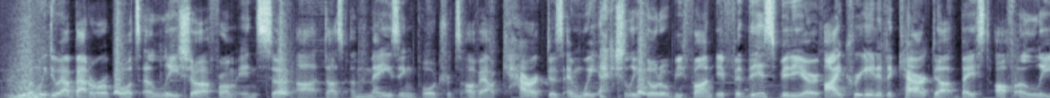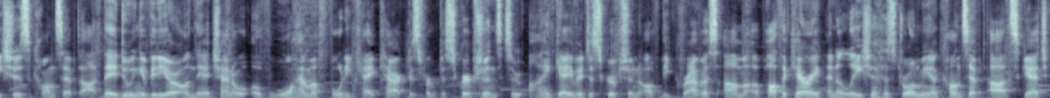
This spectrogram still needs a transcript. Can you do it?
When we do our battle reports, Alysha from Insert Art does amazing portraits of our characters, and we actually thought it would be fun if for this video, I created a character based off Alysha's concept art. They're doing a video on their channel of Warhammer 40k characters from descriptions, so I gave a description of the Gravis Armor Apothecary, and Alysha has drawn me a concept art sketch,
